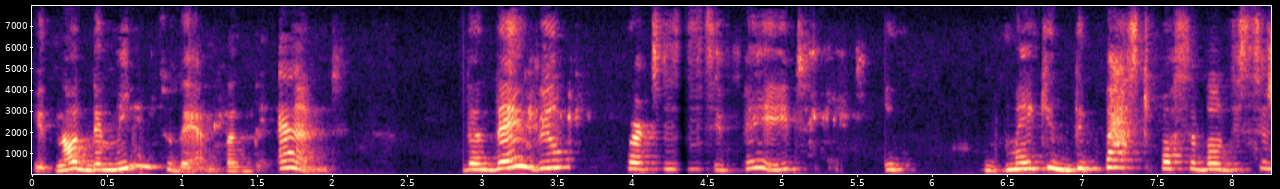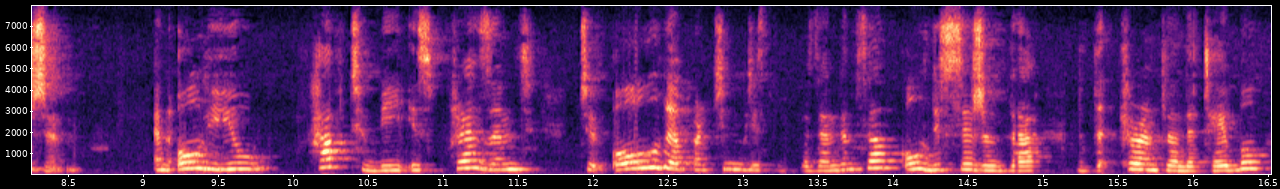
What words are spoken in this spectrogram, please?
it's not the mean to the end, but the end, then they will participate in making the best possible decision. And all you have to be is present to all the opportunities that present themselves, all decisions that, that currently on the table,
